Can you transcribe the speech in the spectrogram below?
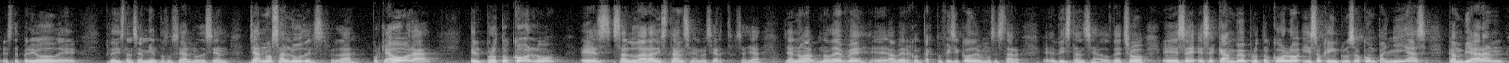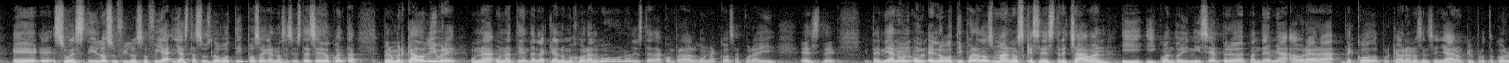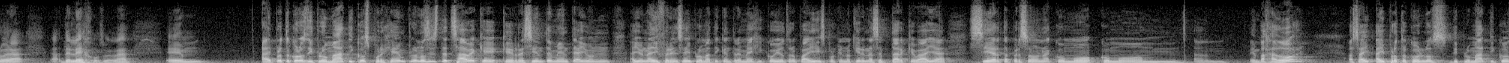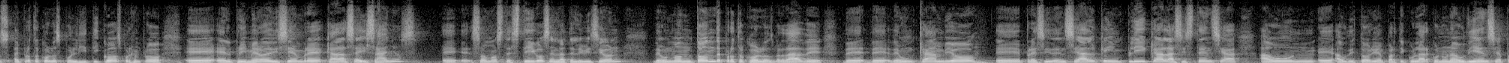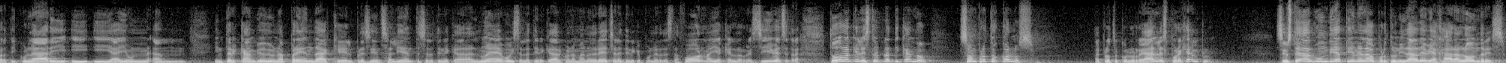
este periodo de, de, distanciamiento social nos decían, ya no saludes, ¿verdad? Porque ahora el protocolo es saludar a distancia, ¿no es cierto? O sea, ya, ya no, no debe eh, haber contacto físico, debemos estar eh, distanciados. De hecho, ese, ese cambio de protocolo hizo que incluso compañías cambiaran eh, su estilo, su filosofía y hasta sus logotipos. Oiga, no sé si usted se dio cuenta, pero Mercado Libre, una, una tienda en la que a lo mejor alguno de ustedes ha comprado alguna cosa por ahí, este, tenían un, el logotipo era dos manos que se estrechaban y, y cuando inicia el periodo de pandemia ahora era de codo, porque ahora nos enseñaron que el protocolo era Ah, de lejos, ¿verdad? Em, hay protocolos diplomáticos, por ejemplo. No sé si usted sabe que, recientemente hay, un, hay, una diferencia diplomática entre México y otro país porque no quieren aceptar que vaya cierta persona como, como mm, embajador. O sea, hay, protocolos diplomáticos, hay protocolos políticos. Por ejemplo, eh, el primero de diciembre, cada seis años, eh, eh, somos testigos en la televisión de un montón de protocolos, ¿verdad? De, un cambio eh, presidencial que implica la asistencia a un eh, auditorio en particular, con una audiencia particular y, hay un intercambio de una prenda que el presidente saliente se la tiene que dar al nuevo y se la tiene que dar con la mano derecha, le tiene que poner de esta forma y aquel lo recibe, etc. Todo lo que le estoy platicando son protocolos. Hay protocolos reales, por ejemplo. Si usted algún día tiene la oportunidad de viajar a Londres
